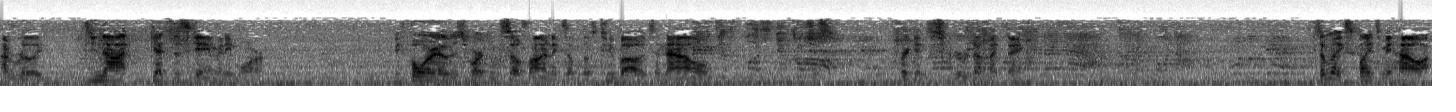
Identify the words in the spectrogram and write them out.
I really do not get this game anymore. Before it was working so fine except those two bugs, and now it's just freaking screwed up, I think. Someone explain to me how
